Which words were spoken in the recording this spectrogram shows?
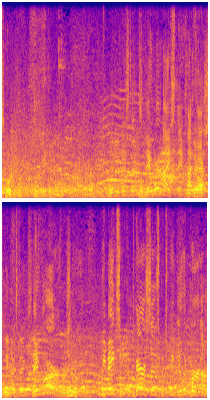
Sort of. Were they nice things? They were nice things. I Were they thought. actually nice things? They were. For sure. We made some comparisons between you and Berna,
